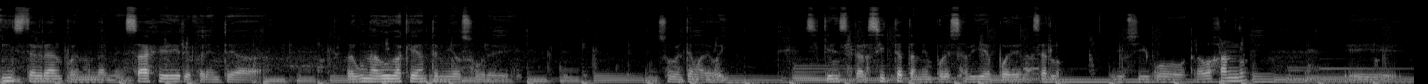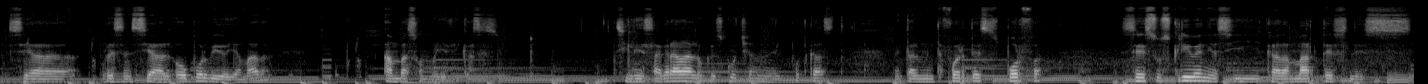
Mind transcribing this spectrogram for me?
Instagram, pueden mandar mensaje referente a alguna duda que hayan tenido sobre, sobre el tema de hoy. Si quieren sacar cita, también por esa vía pueden hacerlo. Yo sigo trabajando, eh, sea presencial o por videollamada. Ambas son muy eficaces. Si les agrada lo que escuchan en el podcast Mentalmente Fuertes, porfa, se suscriben y así cada martes les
